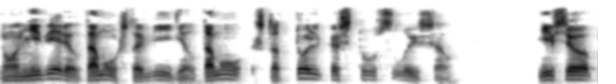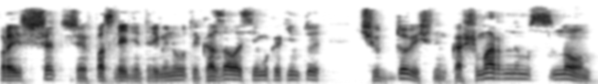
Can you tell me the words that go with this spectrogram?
Но он не верил тому, что видел, тому, что только что услышал. И все происшедшее в последние три минуты казалось ему каким-то чудовищным, кошмарным сном.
